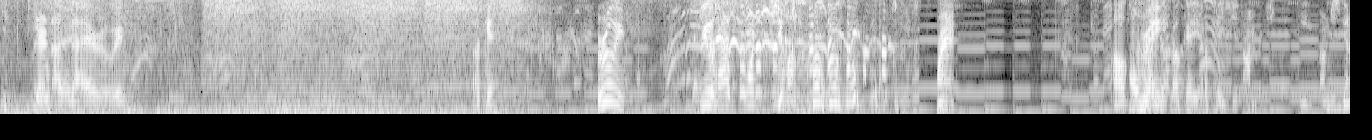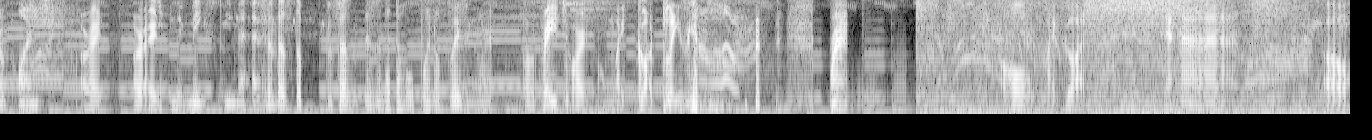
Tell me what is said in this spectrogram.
Just Better not her. die, Rui. Okay. Rui! You have one job! oh, Oh my god. Okay, okay. I'm just, I'm just gonna punch. Alright, alright. And it makes me mad. Isn't that the isn't, isn't that the whole point of Blazing Heart? Oh, Rage Heart. Oh my god, Blazing Heart. oh my god. oh.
